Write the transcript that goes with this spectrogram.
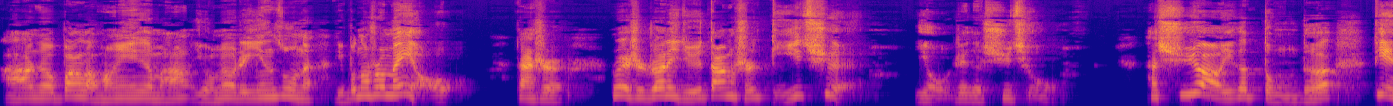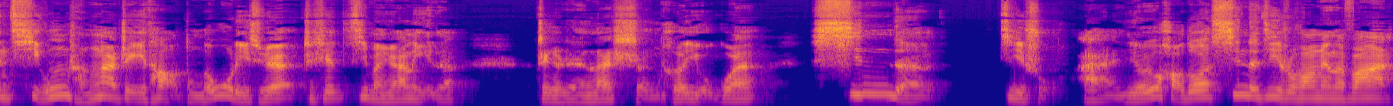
啊，就帮老朋友一个忙，有没有这因素呢？你不能说没有，但是瑞士专利局当时的确。有这个需求，他需要一个懂得电气工程啊这一套，懂得物理学这些基本原理的这个人来审核有关新的技术。哎，有有好多新的技术方面的方案，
